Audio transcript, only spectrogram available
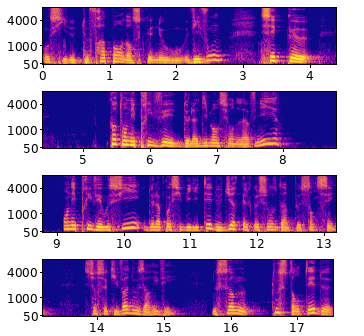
aussi de, frappant dans ce que nous vivons, c'est que quand on est privé de la dimension de l'avenir, on est privé aussi de la possibilité de dire quelque chose d'un peu sensé sur ce qui va nous arriver. Nous sommes tous tentés de,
